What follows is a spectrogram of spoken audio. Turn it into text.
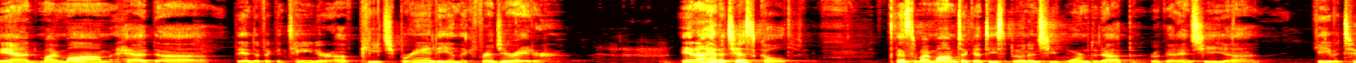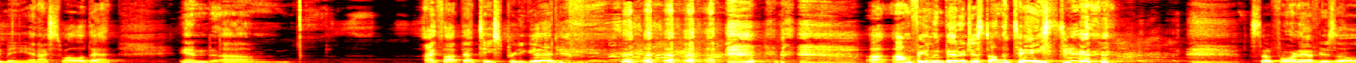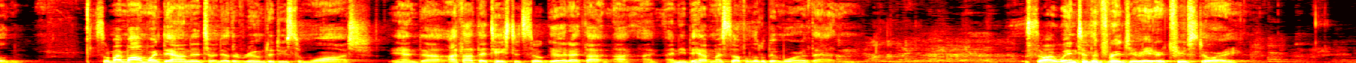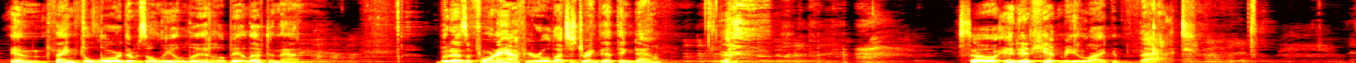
and my mom had uh, the end of a container of peach brandy in the refrigerator. And I had a chest cold. And so my mom took a teaspoon and she warmed it up real good, and she uh, gave it to me, and I swallowed that. And um, I thought that tastes pretty good. I'm feeling better just on the taste. so, four and a half years old. So, my mom went down into another room to do some wash. And uh, I thought that tasted so good, I thought, I, I, I need to have myself a little bit more of that. so, I went to the refrigerator, true story. And thank the Lord, there was only a little bit left in that. But as a four and a half year old, I just drank that thing down. so, and it hit me like that.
